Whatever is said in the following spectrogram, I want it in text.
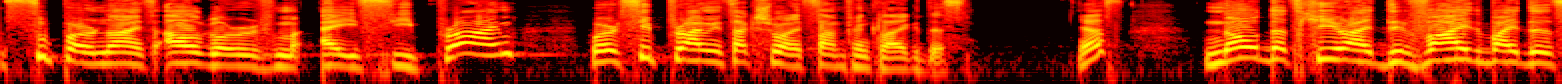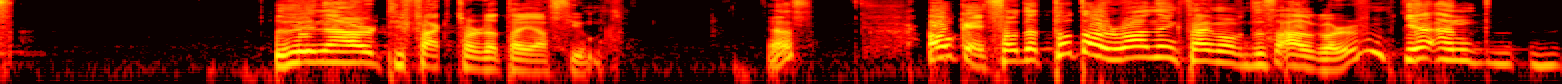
super nice algorithm AC prime, where C prime is actually something like this. Yes? Note that here I divide by this linearity factor that I assumed. Yes? Okay, so the total running time of this algorithm, yeah, and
